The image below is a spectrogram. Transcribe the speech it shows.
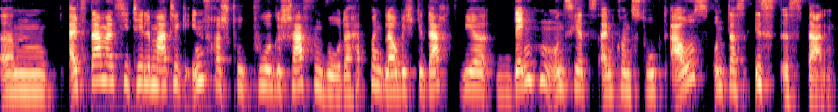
Ähm, als damals die Telematikinfrastruktur geschaffen wurde, hat man, glaube ich, gedacht, wir denken uns jetzt ein Konstrukt aus und das ist es dann.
